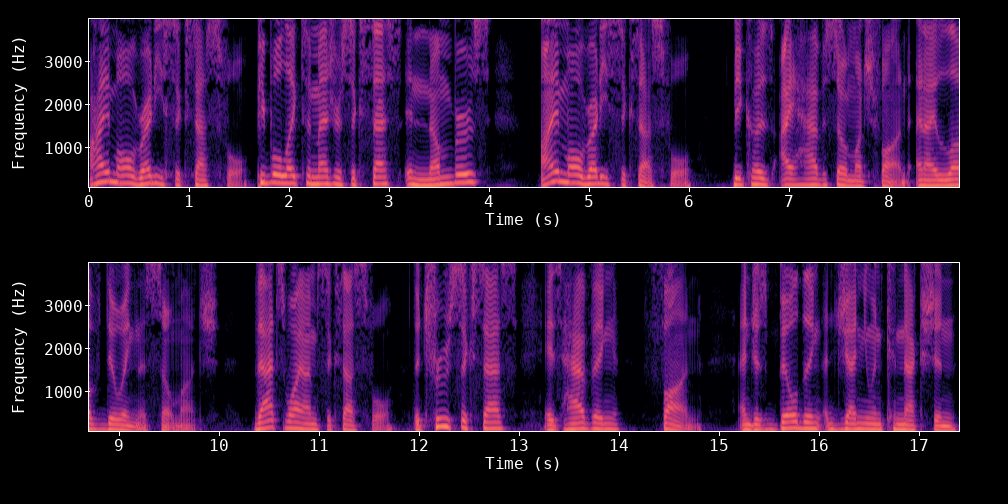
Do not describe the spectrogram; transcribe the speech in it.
I'm already successful. People like to measure success in numbers. I'm already successful because I have so much fun and I love doing this so much. That's why I'm successful. The true success is having fun and just building a genuine connection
